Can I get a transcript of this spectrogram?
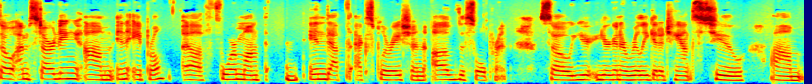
So I'm starting um, in April a four month in depth exploration of the soul print. So you're, you're going to really get a chance to um,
